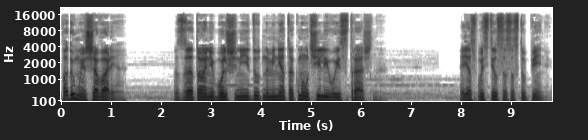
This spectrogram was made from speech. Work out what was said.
Подумаешь, авария. Зато они больше не идут на меня так молчаливо и страшно. Я спустился со ступенек.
